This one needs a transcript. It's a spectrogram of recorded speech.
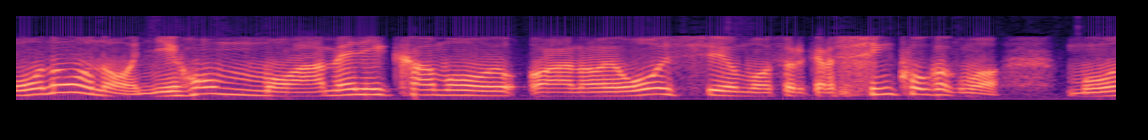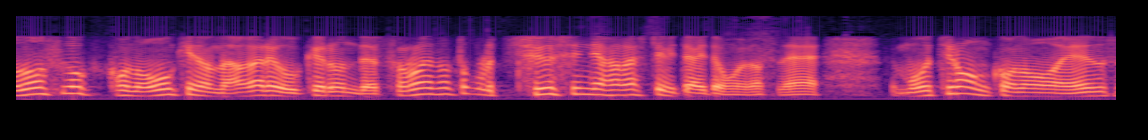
おのおの日本もアメリカも、あの、欧州も、それから新興国も、ものすごくこの大きな流れを受けるんで、その辺のところ中心に話してみたいと思いますね。もちろんこの円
